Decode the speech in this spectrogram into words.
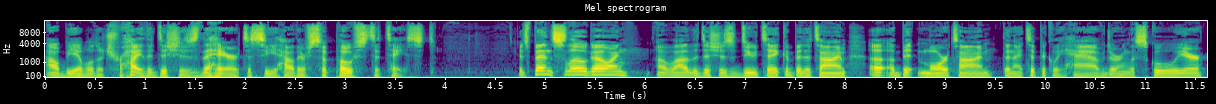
I'll be able to try the dishes there to see how they're supposed to taste. It's been slow going. A lot of the dishes do take a bit of time, a, a bit more time than I typically have during the school year,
